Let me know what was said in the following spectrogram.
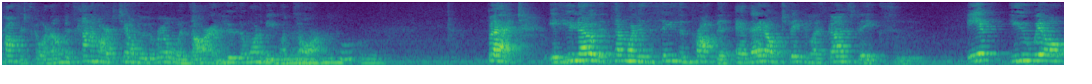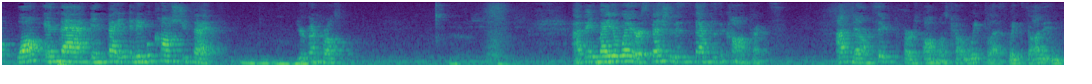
prophets going on, but it's kind of hard to tell who the real ones are and who the wannabe ones are. But if you know that someone is a seasoned prophet and they don't speak unless God speaks, if you will walk in that in faith, and it will cost you faith, you're going to prosper. I've been made aware, especially this is after the conference. I down sick for almost a whole week last week, so I didn't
